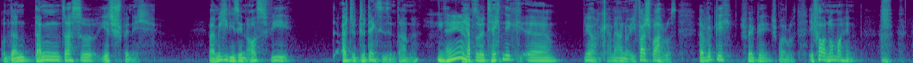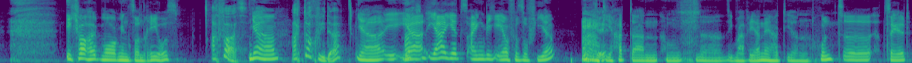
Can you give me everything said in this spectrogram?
und dann, dann sagst du, jetzt spinne ich. Weil Michi, die sehen aus wie, also du denkst, die sind da, ne? Naja. Ich habe so eine Technik, äh, ja, keine Ahnung. Ich war sprachlos. Ich war wirklich, wirklich sprachlos. Ich fahre auch nochmal hin. Ich war heute Morgen in Sonreus. Ach was? Ja, Ach doch wieder? ja, ja, ja, jetzt eigentlich eher für Sophia. Okay. Die hat dann, ähm, äh, die Marianne hat ihren Hund äh, erzählt,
